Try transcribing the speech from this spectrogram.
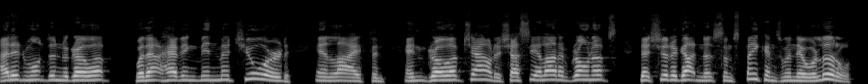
I didn't want them to grow up without having been matured in life and, and grow up childish. I see a lot of grown ups that should have gotten some spankings when they were little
